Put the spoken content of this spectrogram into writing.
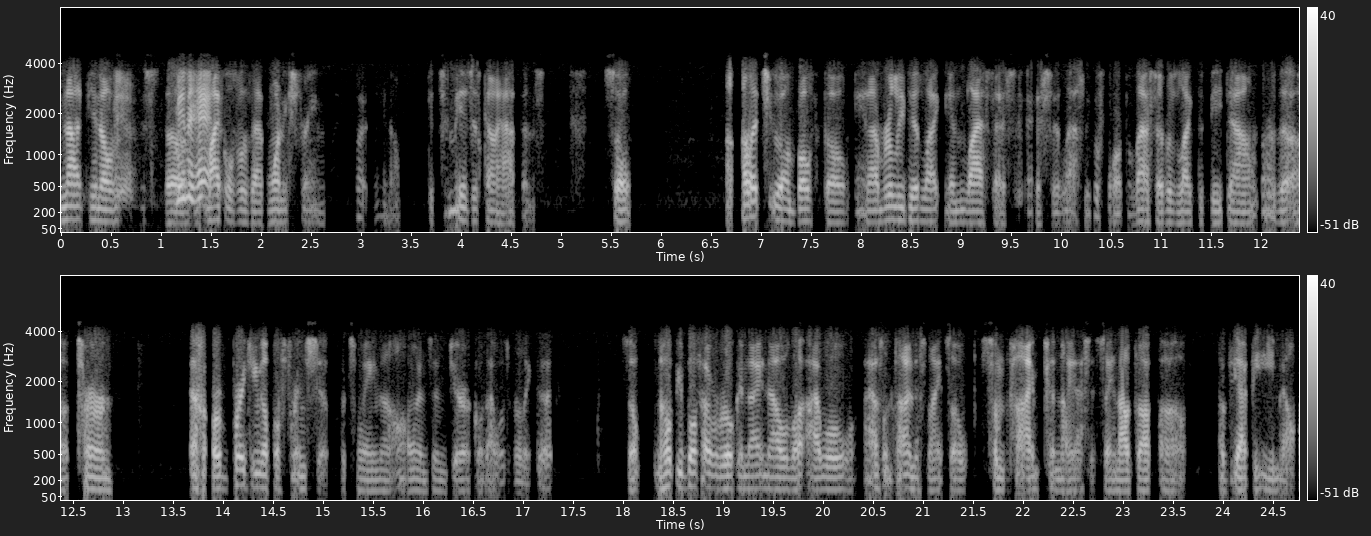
not, you know, Yeah. uh, I. Michaels was at one extreme, but you know, it, to me, it just kind of happens. So, I'll let you um, both go, and I really did like, and last I I said last week before, but last I really liked the beat down or the uh, turn or breaking up a friendship between uh, Owens and Jericho. That was really good. So I hope you both have a real good night. And I will, I will have some time this night. So some time tonight, I should say, and I'll drop uh, a VIP email.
